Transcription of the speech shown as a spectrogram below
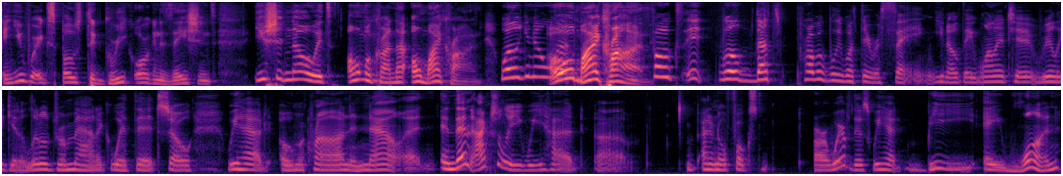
and you were exposed to Greek organizations, you should know it's Omicron, not Omicron. well, you know what? Omicron. folks it well that's probably what they were saying you know they wanted to really get a little dramatic with it so we had omicron and now and then actually we had uh, i don't know folks are aware of this we had ba1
